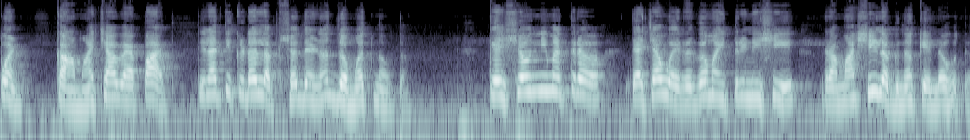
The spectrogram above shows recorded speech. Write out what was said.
पण कामाच्या व्यापात तिला तिकडं लक्ष देणं जमत नव्हतं. केशवनी मात्र त्याच्या वर्गमैत्रिणीशी रमाशी लग्न केलं होतं.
